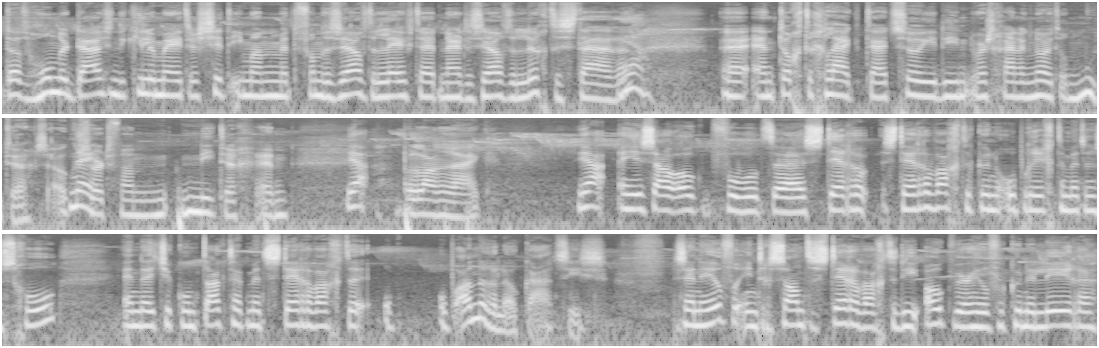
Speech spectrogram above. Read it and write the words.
dat honderdduizenden kilometers zit iemand met van dezelfde leeftijd naar dezelfde lucht te staren. Ja. Uh, en toch tegelijkertijd zul je die waarschijnlijk nooit ontmoeten. Dat is ook een soort van nietig en ja. belangrijk. Ja, en je zou ook bijvoorbeeld uh, sterren, sterrenwachten kunnen oprichten met een school. En dat je contact hebt met sterrenwachten op, op andere locaties. Er zijn heel veel interessante sterrenwachten die ook weer heel veel kunnen leren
